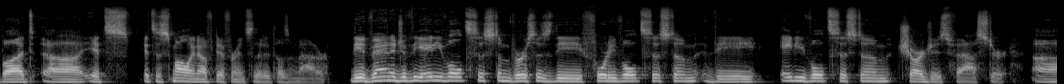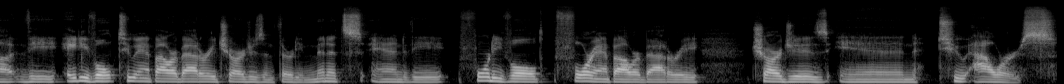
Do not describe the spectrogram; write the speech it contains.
but uh, it's, it's a small enough difference that it doesn't matter. The advantage of the 80 volt system versus the 40 volt system, the 80 volt system charges faster. Uh, the 80 volt 2 amp hour battery charges in 30 minutes and the 40 volt 4 amp hour battery charges in two hours.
